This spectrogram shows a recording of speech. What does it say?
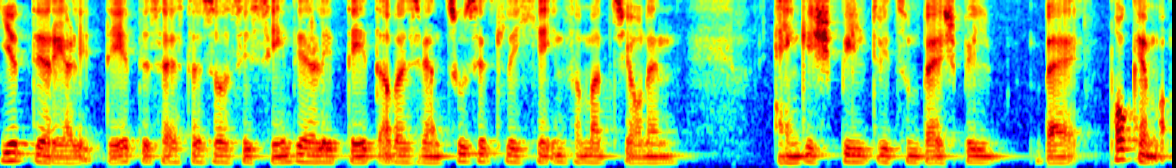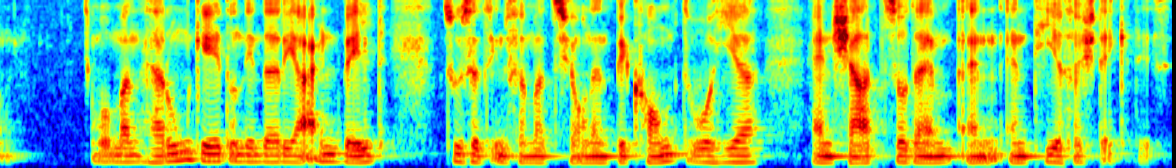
augmentierte Realität. Das heißt also, Sie sehen die Realität, aber es werden zusätzliche Informationen eingespielt, wie zum Beispiel bei Pokémon, wo man herumgeht und in der realen Welt Zusatzinformationen bekommt, wo hier ein Schatz oder ein, ein, ein Tier versteckt ist.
